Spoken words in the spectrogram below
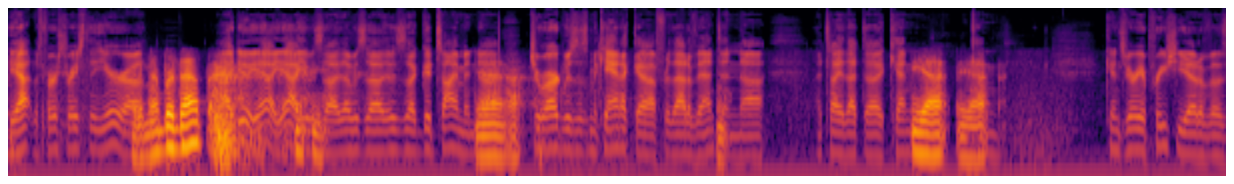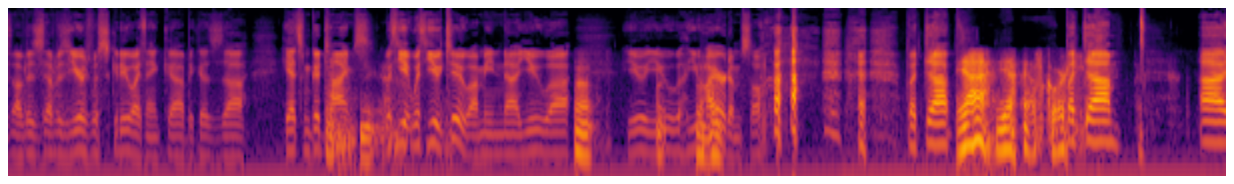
Yeah, the first race of the year. Uh, Remember that? I do, yeah, yeah. He was uh, that was uh, it was a good time, and uh, Yeah. Gerard was his mechanic uh, for that event, and uh, I tell you that uh, Ken yeah, yeah. Ken, Ken's very appreciative of, of his of his years with Skidoo, I think, uh, because uh, he had some good times with you with you too. I mean, uh, you you you you hired him, so. but uh, Yeah, yeah, of course. but um, uh,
